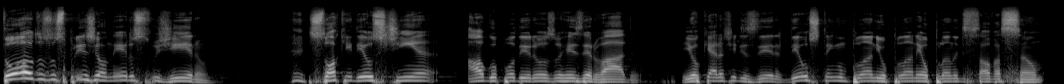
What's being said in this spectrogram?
todos os prisioneiros fugiram. Só que Deus tinha algo poderoso reservado. E eu quero te dizer: Deus tem um plano e o plano é o plano de salvação.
